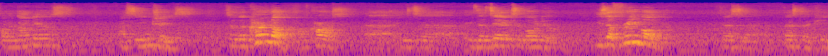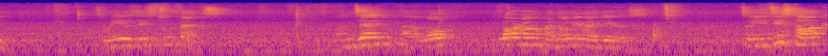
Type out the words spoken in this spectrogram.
polynomials as entries. So the kernel, of course, uh, is, a, is a ZX module. It's a free module. That's, that's the key. So we use these two facts. And then uh, Laurent binomial ideas. So in this talk,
